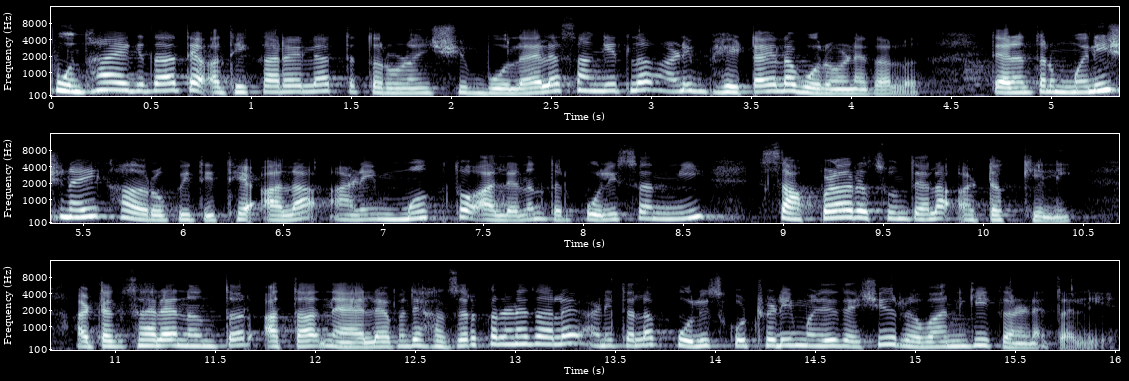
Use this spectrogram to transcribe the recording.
पुन्हा एकदा त्या अधिकाऱ्याला त्या तरुणांशी बोलायला सांगितलं आणि भेटायला बोलवण्यात आलं. त्यानंतर मनीष नाईक हा आरोपी तिथे आला आणि मग तो आल्यानंतर पोलिसांनी सापळा रचून त्याला अटक केली. अटक झाल्यानंतर आता न्यायालयामध्ये हजर करण्यात आलं आणि त्याला पोलीस कोठडीमध्ये त्याची रवानगी करण्यात आली आहे.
